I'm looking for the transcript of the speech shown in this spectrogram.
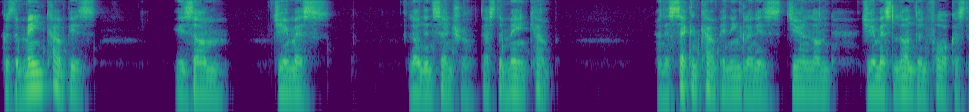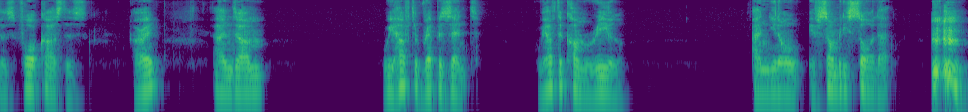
because the main camp is is um GMS London Central. That's the main camp. And the second camp in England is GMS London Forecasters, Forecasters. All right. And um, we have to represent, we have to come real. And, you know, if somebody saw that,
